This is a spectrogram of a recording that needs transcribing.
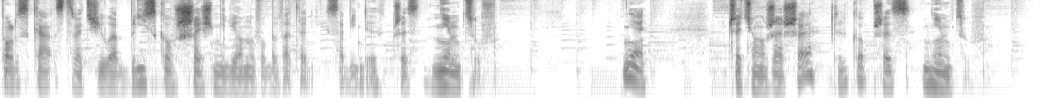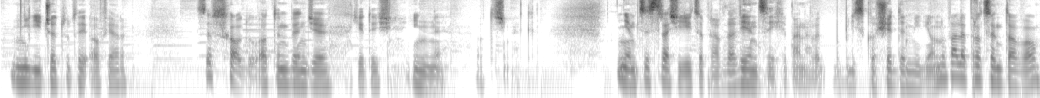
Polska straciła blisko 6 milionów obywateli zabitych przez Niemców. Nie trzecią Rzeszę, tylko przez Niemców. Nie liczę tutaj ofiar ze wschodu. O tym będzie kiedyś inny odcinek. Niemcy stracili co prawda więcej, chyba nawet blisko 7 milionów, ale procentowo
